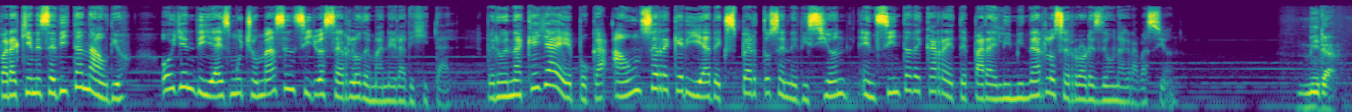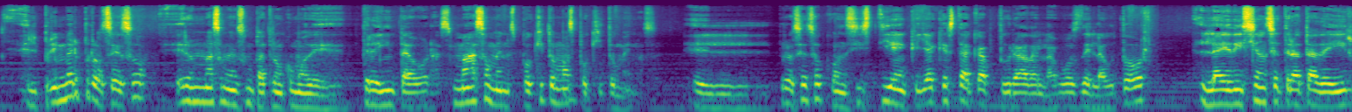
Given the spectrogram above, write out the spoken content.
Para quienes editan audio, hoy en día es mucho más sencillo hacerlo de manera digital, pero en aquella época aún se requería de expertos en edición en cinta de carrete para eliminar los errores de una grabación. Mira, el primer proceso era más o menos un patrón como de 30 horas, más o menos, poquito más, poquito menos. El proceso consistía en que ya que está capturada la voz del autor, la edición se trata de ir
